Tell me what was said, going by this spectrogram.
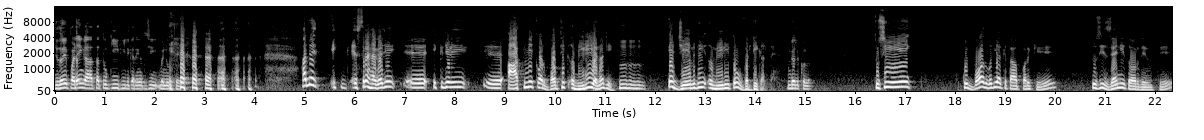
ਜਦੋਂ ਇਹ ਪੜ੍ਹੇਗਾ ਤਾਂ ਤੂੰ ਕੀ ਫੀਲ ਕਰੇਗਾ ਤੁਸੀਂ ਮੈਨੂੰ ਉੱਥੇ? ਹਾਂਜੀ ਇੱਕ ਇਸ ਤਰ੍ਹਾਂ ਹੈਗਾ ਜੀ ਇੱਕ ਜਿਹੜੀ ਆਤਮਿਕ ਔਰ ਬੌਧਿਕ ਅਮੀਰੀ ਹੈ ਨਾ ਜੀ ਹੂੰ ਹੂੰ ਹੂੰ। ਇਹ ਜੇਬ ਦੀ ਅਮੀਰੀ ਤੋਂ ਵੱਡੀ ਗੱਲ ਹੈ। ਬਿਲਕੁਲ। ਤੁਸੀਂ ਕੋਈ ਬਹੁਤ ਵਧੀਆ ਕਿਤਾਬ ਪੜ੍ਹ ਕੇ ਤੁਸੀਂ ਜ਼ਿਹਨੀ ਤੌਰ ਦੇ ਉੱਤੇ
